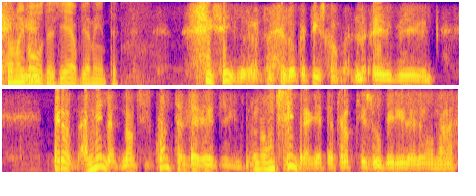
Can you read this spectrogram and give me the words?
Sono ipotesi, eh, ovviamente. Sì, sì, lo capisco. Eh, però a me non, quanto, non sembra che da troppi esuberi la Roma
